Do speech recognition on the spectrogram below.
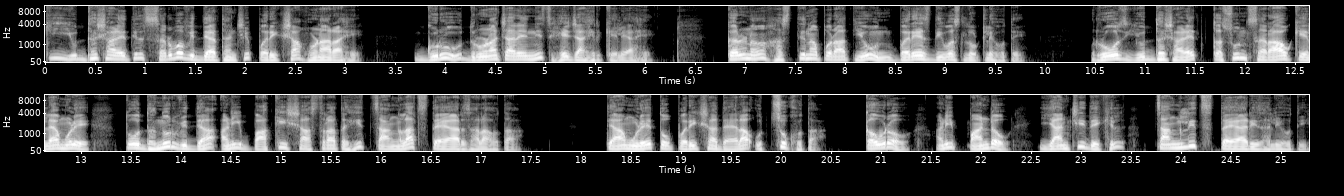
की युद्धशाळेतील सर्व विद्यार्थ्यांची परीक्षा होणार आहे. गुरु द्रोणाचार्यांनीच हे जाहीर केले आहे. कर्ण हस्तिनापुरात येऊन बरेच दिवस लोटले होते. रोज युद्धशाळेत कसून सराव केल्यामुळे तो धनुर्विद्या आणि बाकी शास्त्रातही चांगलाच तयार झाला होता. त्यामुळे तो परीक्षा द्यायला उत्सुक होता. कौरव आणि पांडव यांची देखील चांगलीच तयारी झाली होती.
